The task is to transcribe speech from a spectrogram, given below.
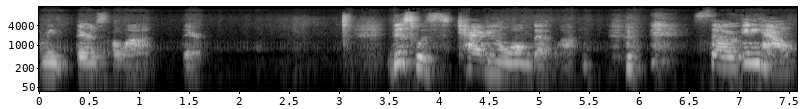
I mean, there's a line there. This was tagging along that line. so, anyhow,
